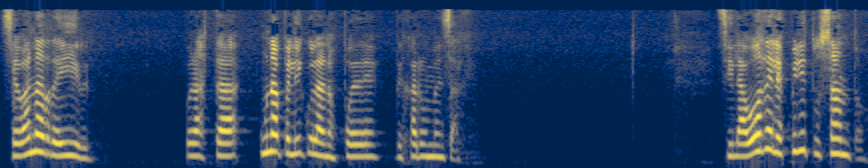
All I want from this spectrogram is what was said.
se van a reír, pero hasta una película nos puede dejar un mensaje. Si la voz del Espíritu Santo,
